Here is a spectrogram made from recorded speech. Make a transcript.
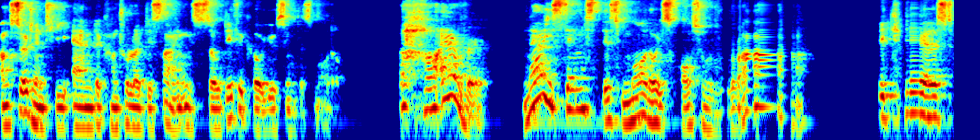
uncertainty and the controller design is so difficult using this model. But however, now it seems this model is also wrong because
